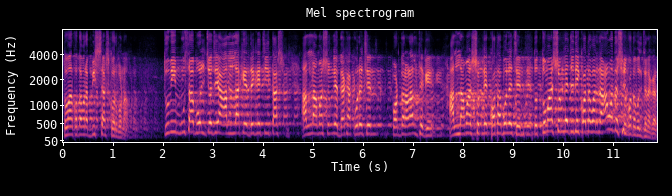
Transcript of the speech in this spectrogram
তোমার কথা আমরা বিশ্বাস করব না। তুমি মুসা বলছো যে আল্লাহকে দেখেছি, তার আল্লাহ আমার সঙ্গে দেখা করেছেন পর্দার আড়াল থেকে। আল্লাহ আমার সঙ্গে কথা বলেছেন। তো তোমার সঙ্গে যদি কথা বলে আমাদের সঙ্গে কথা বলছে না কেন?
